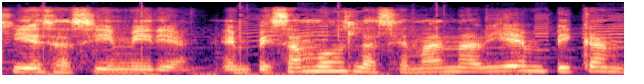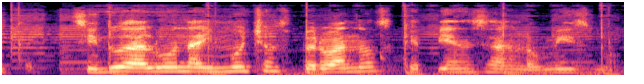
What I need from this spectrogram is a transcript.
Sí es así, Miriam. Empezamos la semana bien picante. Sin duda alguna hay muchos peruanos que piensan lo mismo.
